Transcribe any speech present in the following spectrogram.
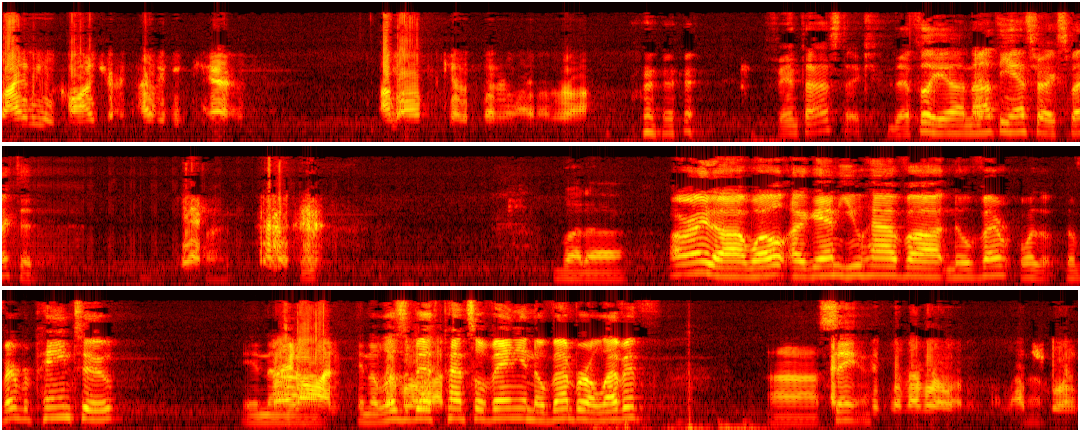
Sign him a contract. I don't even care. I'm all for Kevin Federline on Raw. Fantastic. Definitely uh, not the answer I expected. Yeah. But uh, all right. Uh, well, again, you have uh, November was November Pain two in uh, Right on. in Elizabeth, Pennsylvania, November eleventh. Uh, same. it's November 11th. I'm not sure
